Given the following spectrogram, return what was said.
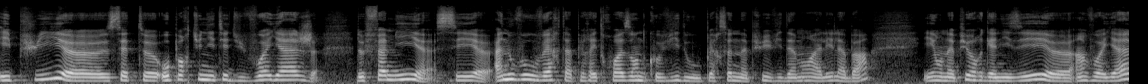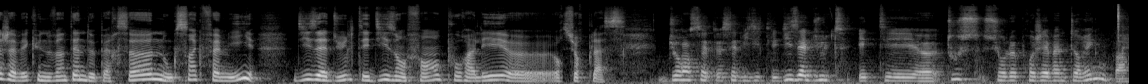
Et puis euh, cette opportunité du voyage de famille s'est euh, à nouveau ouverte après trois ans de Covid où personne n'a pu évidemment aller là-bas. Et on a pu organiser euh, un voyage avec une vingtaine de personnes, donc cinq familles, dix adultes et dix enfants pour aller sur place. Durant cette, cette, visite, les 10 adultes étaient euh, tous sur le projet mentoring ou pas?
